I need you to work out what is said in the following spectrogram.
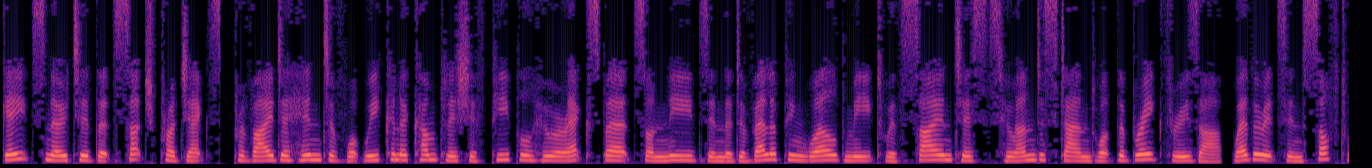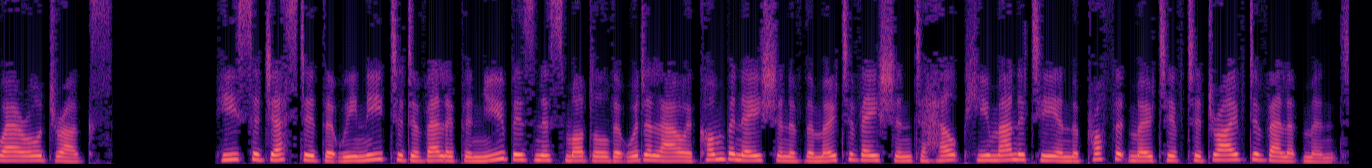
Gates noted that such projects, provide a hint of what we can accomplish if people who are experts on needs in the developing world meet with scientists who understand what the breakthroughs are, whether it's in software or drugs. He suggested that we need to develop a new business model that would allow a combination of the motivation to help humanity and the profit motive to drive development.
